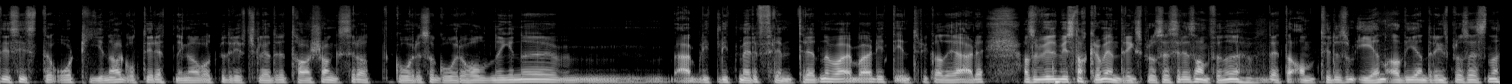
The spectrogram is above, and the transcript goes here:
de siste årtiene har gått i retning av at bedriftsledere tar sjanser, at går det så går-holdningene mm, er blitt litt mer fremtredende. Hva er, hva er ditt inntrykk av det? det altså, vi, vi, snakker om endringsprosesser i samfunnet. Dette antydes som én av de endringsprosessene.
